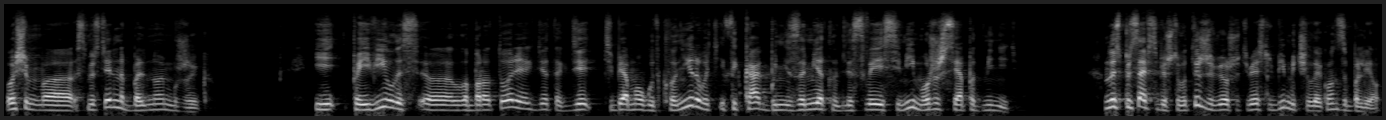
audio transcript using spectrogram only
в общем, э, смертельно больной мужик. И появилась э, лаборатория где-то, где тебя могут клонировать, и ты как бы незаметно для своей семьи можешь себя подменить. Ну, то есть представь себе, что вот ты живешь, у тебя есть любимый человек, он заболел,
